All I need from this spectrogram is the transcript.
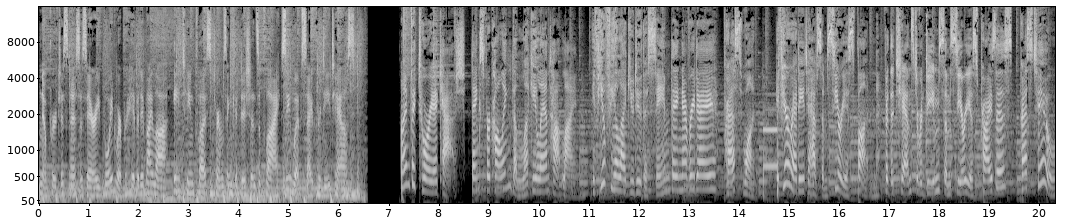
No purchase necessary. Void where prohibited by law. 18 plus terms and conditions apply. See website for details. I'm Victoria Cash. Thanks for calling the Lucky Land Hotline. If you feel like you do the same thing every day, press 1. If you're ready to have some serious fun for the chance to redeem some serious prizes, press 2.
